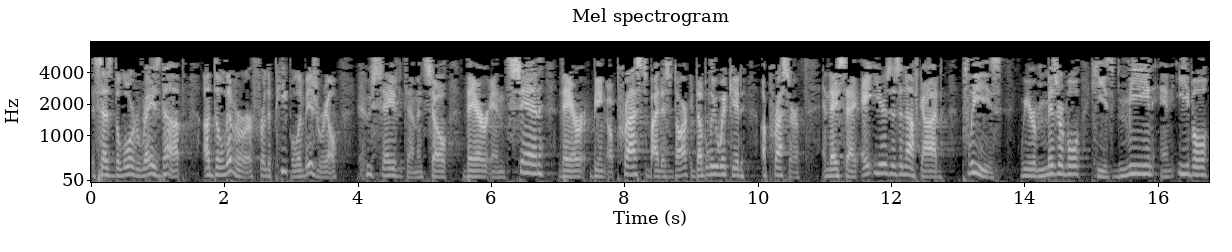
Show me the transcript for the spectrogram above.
It says the Lord raised up a deliverer for the people of Israel who saved them. And so they're in sin, they're being oppressed by this dark, doubly wicked oppressor. And they say, eight years is enough, God. Please, we are miserable. He's mean and evil,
